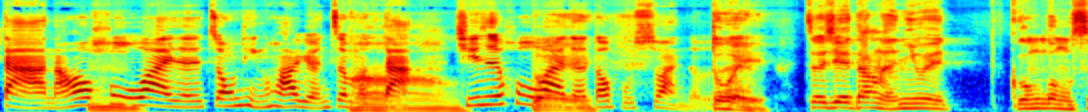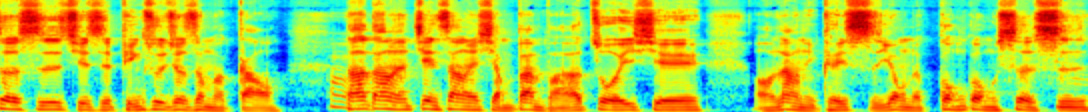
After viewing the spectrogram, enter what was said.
大，然后户外的中庭花园这么大，嗯、其实户外的都不算，对不对？对，这些当然因为。公共设施其实平数就这么高，那当然建商也想办法要做一些哦，让你可以使用的公共设施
